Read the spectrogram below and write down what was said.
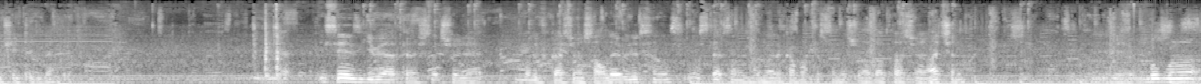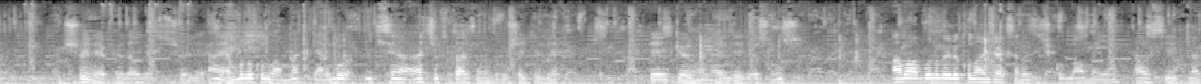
bu şekilde. İstediğiniz gibi arkadaşlar şöyle modifikasyon sağlayabilirsiniz. İsterseniz bunları kapatırsanız şu adaptasyonu açın. Ee, bu bunu şöyle yapıyor daha doğrusu. Şöyle aynen bunu kullanmak yani bu ikisini açık tutarsanız bu şekilde bir görünüm elde ediyorsunuz. Ama bunu böyle kullanacaksanız hiç kullanmayın. Tavsiye etmem.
